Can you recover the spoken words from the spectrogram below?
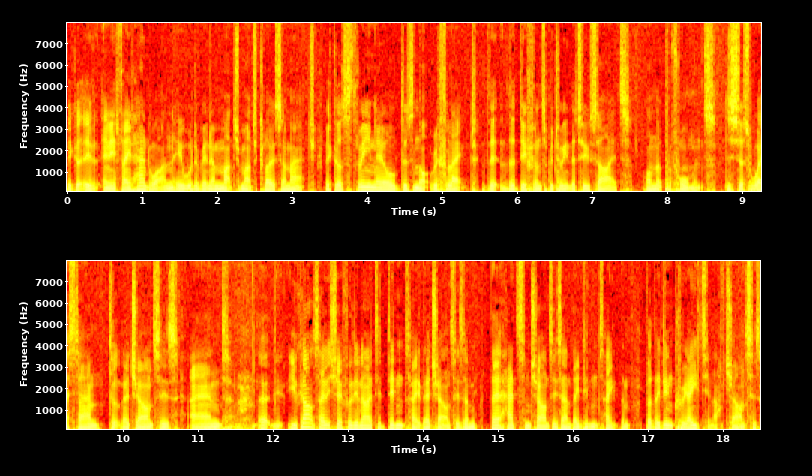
because if, and if they'd had one, it would have been a much much closer match because three 0 does not reflect the the difference between the two sides on the performance. It's just West Ham took their chances and uh, you can't say that Sheffield United didn't take their chances. I mean, they had some chances and they didn't take them, but they didn't create enough chances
